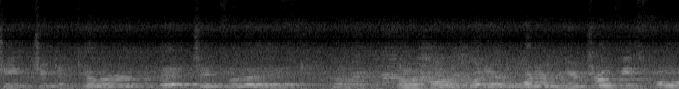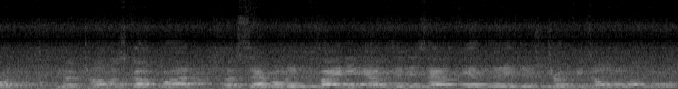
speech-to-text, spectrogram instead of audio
Chief Chicken Killer at Chick-fil-A. No. Uh, or whatever, whatever your trophy's for. You know, Thomas got one, uh, several in fighting. I was at his house the other day. There's trophies all along the wall.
